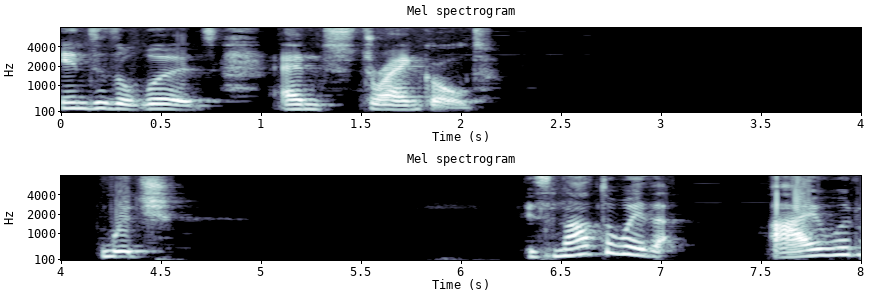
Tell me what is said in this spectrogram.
into the woods and strangled. Which is not the way that I would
